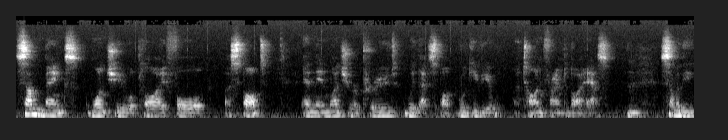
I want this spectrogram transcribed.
Some banks want you to apply for a spot, and then once you're approved with that spot, will give you a time frame to buy a house. Mm. Some of the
